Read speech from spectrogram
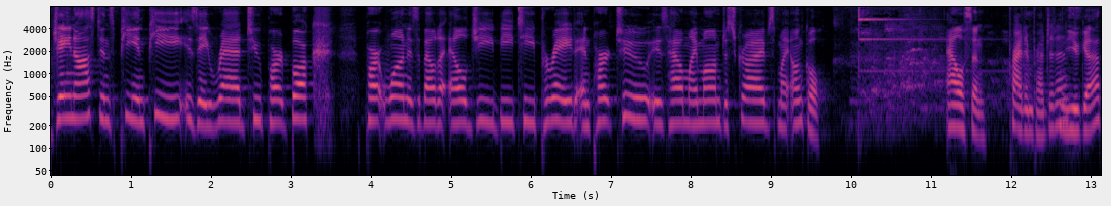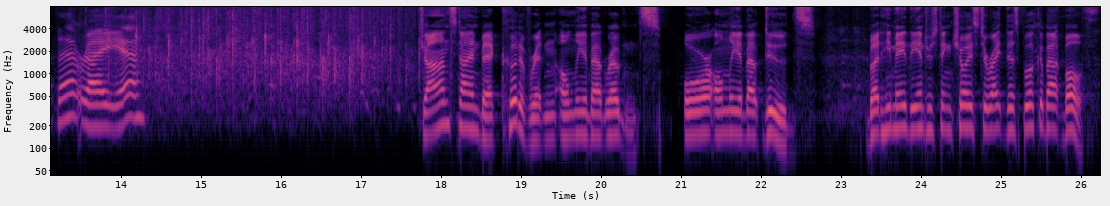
Jane Austen's P and P is a rad two-part book. Part one is about a LGBT parade, and part two is how my mom describes my uncle. Allison. Pride and Prejudice. You got that right, yeah. John Steinbeck could have written only about rodents or only about dudes, but he made the interesting choice to write this book about both.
